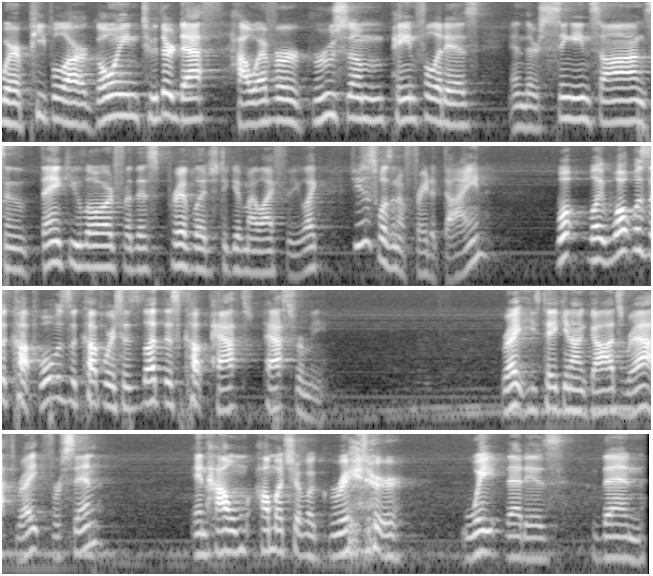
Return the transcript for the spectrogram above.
where people are going to their death, however gruesome, painful it is, and they're singing songs and thank you, Lord, for this privilege to give my life for you. Like, Jesus wasn't afraid of dying. What, like, what was the cup? What was the cup where he says, Let this cup pass, pass from me? Right? He's taking on God's wrath, right, for sin. And how, how much of a greater weight that is than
